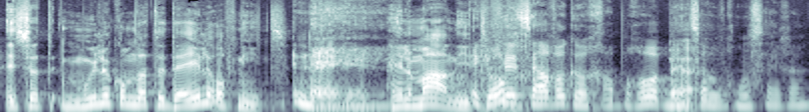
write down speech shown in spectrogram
is het moeilijk om dat te delen of niet? Nee. Helemaal niet, Ik toch? vind het zelf ook heel grappig hoor, wat Ja. mensen over ons zeggen. In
